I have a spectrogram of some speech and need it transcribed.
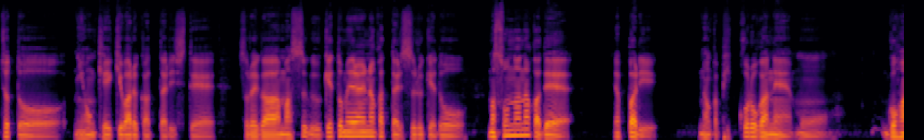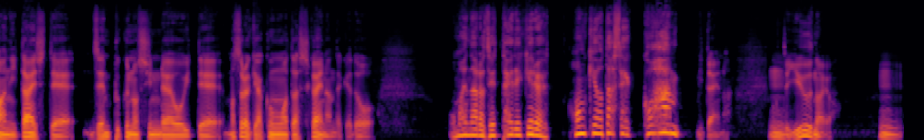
ちょっと日本景気悪かったりして、それがまっすぐ受け止められなかったりするけど、まあそんな中で、やっぱり、なんかピッコロがね、もう、ご飯に対して全幅の信頼を置いて、まあそれは逆もまた司会なんだけど、お前なら絶対できる本気を出せご飯みたいなうんこと言うのよ。うん。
